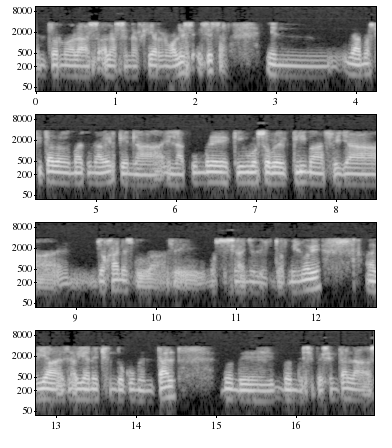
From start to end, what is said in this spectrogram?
en torno a las, a las energías renovables es esa. En, ya hemos citado más de una vez que en la, en la cumbre que hubo sobre el clima hace ya en Johannesburg, hace no sé si el año 2009, había, habían hecho un documental donde, donde se presentan las,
